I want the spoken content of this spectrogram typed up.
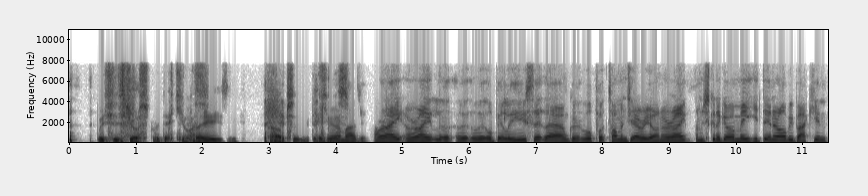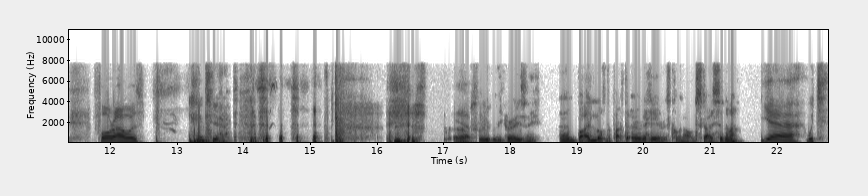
which is just ridiculous. Crazy. Absolutely Can you imagine? All right, all right, little, little Billy, you sit there. I'm gonna we'll put Tom and Jerry on. All right, I'm just gonna go and make your dinner. I'll be back in four hours. yeah. Yeah. Absolutely crazy. Um, but I love the fact that over here it's coming out on Sky Cinema. Yeah, which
